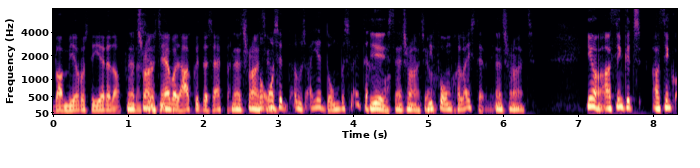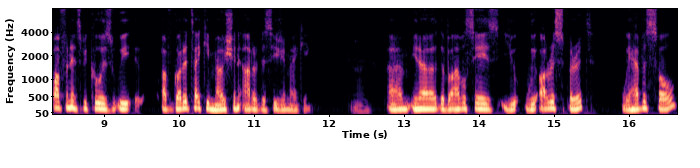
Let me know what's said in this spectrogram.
blameer ons die Here daarvoor. That's ons, right, nee, yeah. but how could this happen? That's right, Maar yeah. ons het ons eie dom besluite gemaak. Yes, that's right. Nie Yeah. vir hom geluister nie. That's right. Yeah, I think it's. I think often it's because we. I've got to take emotion out of decision making. Um, you know, the Bible says you we are a spirit, we have a soul,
